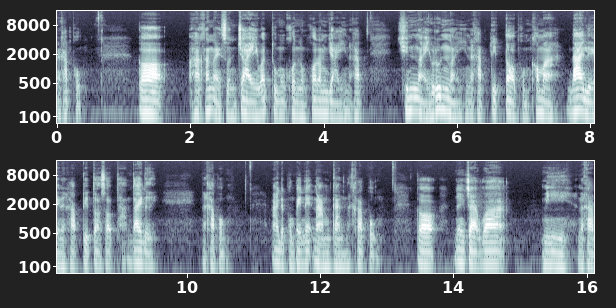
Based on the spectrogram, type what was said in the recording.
นะครับผมก็หากท่านไหนสนใจวัตถุมงคลหลวงพ่อลำใหญ่นะครับ ชิ้นไหนรุ่นไหนนะครับ ติดต่อผมเข้ามาได้เลยนะครับ ติดต่อสอบถามได้เลยนะครับผมเดี๋ยวผมไปแนะนำกันนะครับผมก็เนื่องจากว่ามีนะครับ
